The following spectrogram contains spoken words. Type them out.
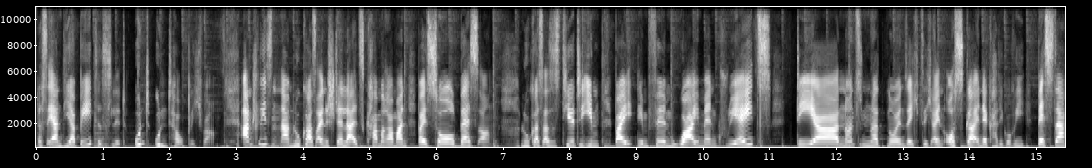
dass er an Diabetes litt und untauglich war. Anschließend nahm Lucas eine Stelle als Kameramann bei Saul Bass an. Lucas assistierte ihm bei dem Film Why Man Creates, der 1969 einen Oscar in der Kategorie Bester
